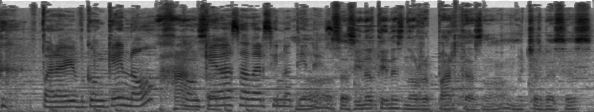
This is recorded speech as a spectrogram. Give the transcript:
¿Para con qué no? Ajá, ¿Con qué sea, vas a dar si no tienes? ¿no? O sea, si no tienes, no repartas, ¿no? Muchas veces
